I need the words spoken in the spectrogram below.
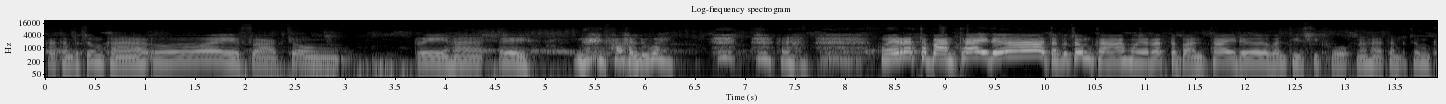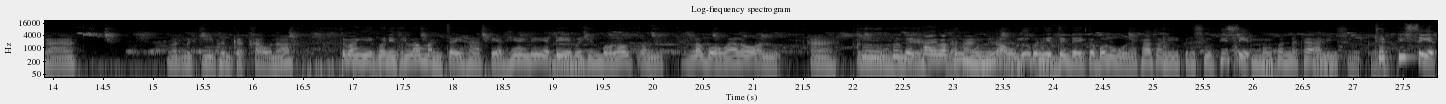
ค่ะท่านผู้ชมคะเอ้ย ฝากช่องเร่ห้าเอ้ยเงยพารวยหวยรัฐบาลไทยเด้อท่านผู้ชมคะหวยรัฐบาลไทยเด้อวันที่สิบหกนะคะท่านผู้ชมคะ วันเมื่อกี้เพิ่นกับเขาเนาะ แต่บางอย่างกว่านี้เพิ่นเล่ามั่นใจหาเปลี่ยนแห้งเด้เด้ไปเห็นบอกเราอันเราบอกว่าเราอันค่ะคือคือคล้ายๆว่าเพิ่นหมุนเอาหรือเพิ่นเฮ็ดจังใดก็บ่รู้นะคะอันนี้เป็นสูตรพิเศษของเพิ่นนะคะ อันนี้ชุดพิเศษ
